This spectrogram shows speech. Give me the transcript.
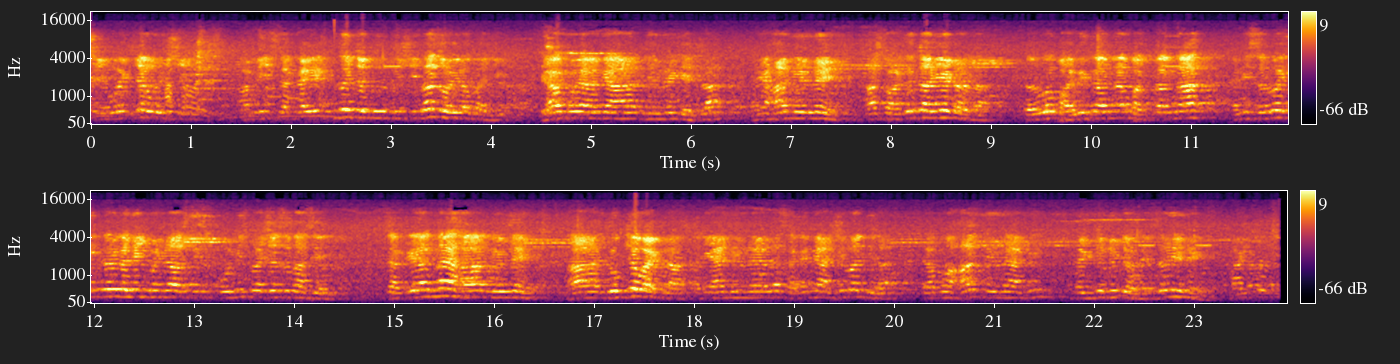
शेवटच्या वर्षी आम्ही सकाळी अनंत चतुर्दशीलाच व्हायला पाहिजे. त्यामुळे आम्ही हा निर्णय घेतला आणि हा निर्णय हा स्वागतार्य ठरला. सर्व भाविकांना भक्तांना आणि सर्व इतर गणेश मंडळ असतील पोलीस प्रशासन असेल सगळ्यांना हा निर्णय हा योग्य वाटला आणि या निर्णयाला सगळ्यांनी आशीर्वाद दिला. त्यामुळे हाच निर्णय आम्ही कंटिन्यू ठेवण्याचा निर्णय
